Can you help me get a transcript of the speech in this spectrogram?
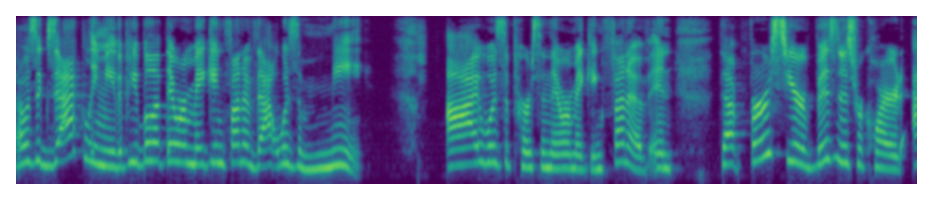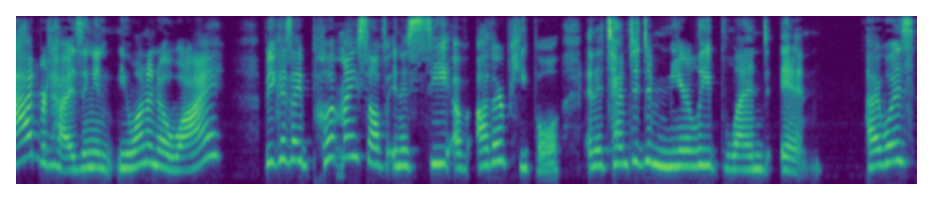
That was exactly me. The people that they were making fun of, that was me. I was the person they were making fun of. And that first year of business required advertising. And you want to know why? Because I put myself in a sea of other people and attempted to merely blend in. I was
